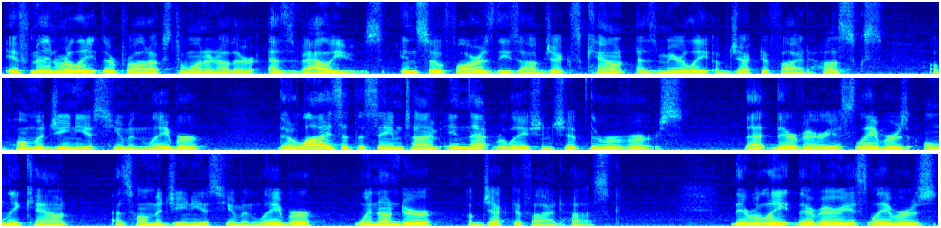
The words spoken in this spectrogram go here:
If men relate their products to one another as values, insofar as these objects count as merely objectified husks of homogeneous human labor, there lies at the same time in that relationship the reverse, that their various labors only count as homogeneous human labor when under objectified husk. They relate their various labors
